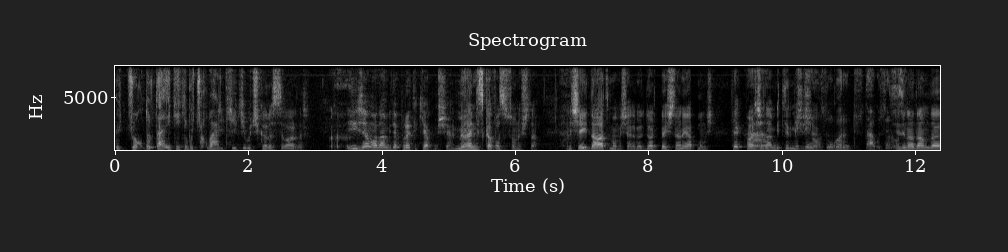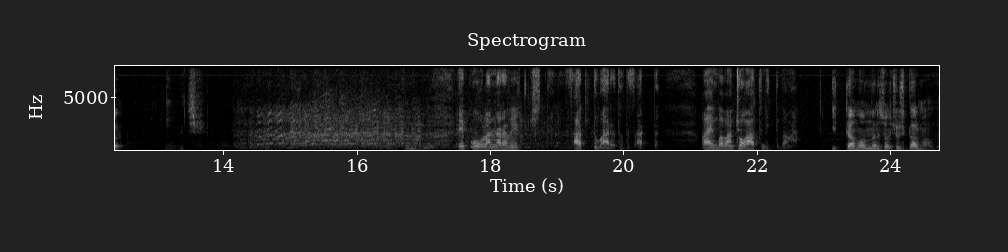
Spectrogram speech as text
Üç çoktur da iki iki buçuk vardır. iki iki buçuk arası vardır. İyice ama adam bir de pratik yapmış yani. Mühendis kafası sonuçta. Hani şeyi dağıtmamış. Hani böyle 4-5 tane yapmamış. Tek parçadan Ha, bitirmiş bütün işi. olsun görüntüsü daha güzel olsun. Sizin adam da hiç Hep oğlanlara verdik işte. Sattı vardı da sattı. Kayınbabam çok altın etti bana. İtti ama onları sonra çocuklar mı aldı?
